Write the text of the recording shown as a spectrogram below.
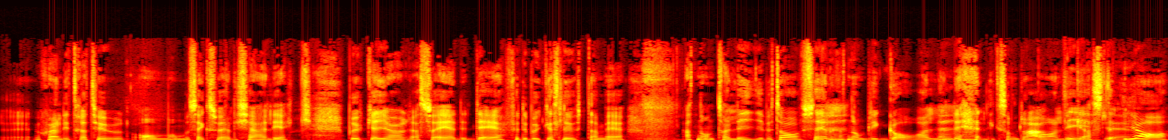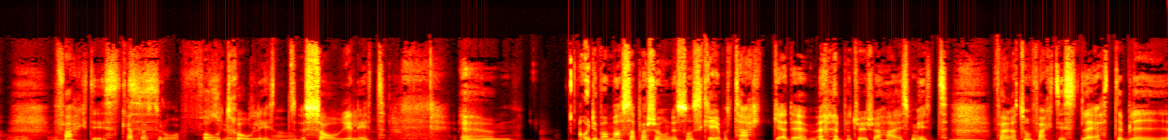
eh, skönlitteratur om homosexuell kärlek brukar göra så är det det. För det brukar sluta med att någon tar livet av sig eller att någon blir galen. Det är liksom de Alltid, vanligaste. Ja, faktiskt. Katastrof. Otroligt Ja. sorgligt. Ehm, och det var massa personer som skrev och tackade Patricia Highsmith för att hon faktiskt lät det bli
